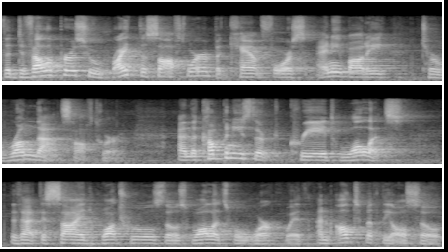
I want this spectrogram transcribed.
the developers who write the software but can't force anybody to run that software, and the companies that create wallets that decide what rules those wallets will work with, and ultimately also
